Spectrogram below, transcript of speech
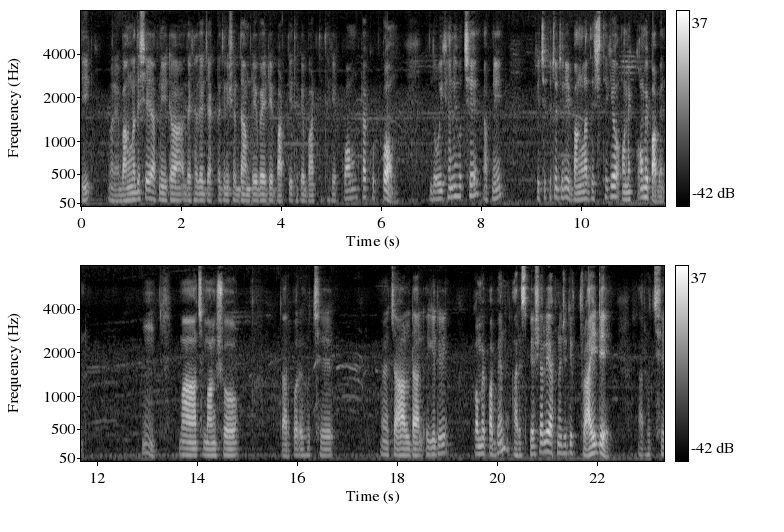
দিক মানে বাংলাদেশে আপনি এটা দেখা যায় যে একটা জিনিসের দাম ডে বাই ডে বাড়তে থাকে বাড়তে থাকে কমটা খুব কম। কিন্তু ওইখানে হচ্ছে আপনি কিছু কিছু জিনিস বাংলাদেশ থেকেও অনেক কমে পাবেন। হুম, মাছ, মাংস, তারপরে হচ্ছে চাল, ডাল এগুলি কমে পাবেন। আর স্পেশালি আপনি যদি ফ্রাইডে আর হচ্ছে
